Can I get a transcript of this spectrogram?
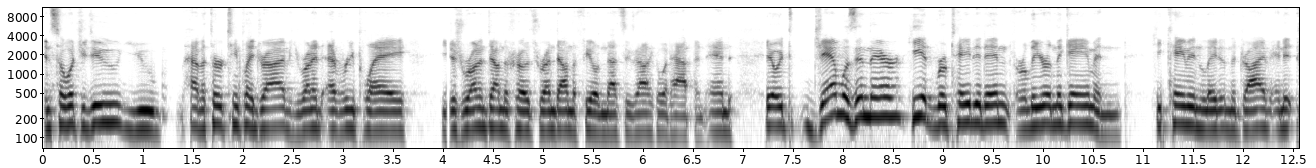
and so what you do, you have a 13 play drive, you run it every play you just run it down the roads, run down the field, and that's exactly what happened. And you know, it, Jam was in there. He had rotated in earlier in the game, and he came in late in the drive, and it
